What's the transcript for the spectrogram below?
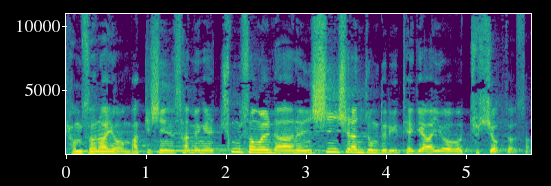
겸손하여 맡기신 사명에 충성을 다하는 신실한 종들이 되게 하여 주시옵소서.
